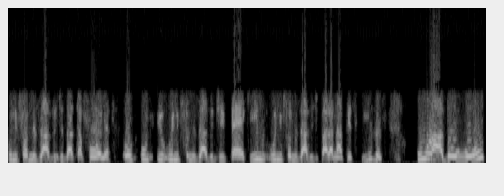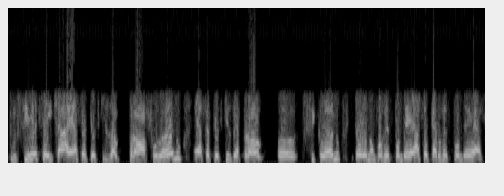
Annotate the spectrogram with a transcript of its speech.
uniformizado de Datafolha, uniformizado de IPEC, uniformizado de Paraná Pesquisas, um lado ou o outro se ressente, ah, essa é pesquisa pró-fulano, essa pesquisa é pró-ciclano, então eu não vou responder essa, eu quero responder essa.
